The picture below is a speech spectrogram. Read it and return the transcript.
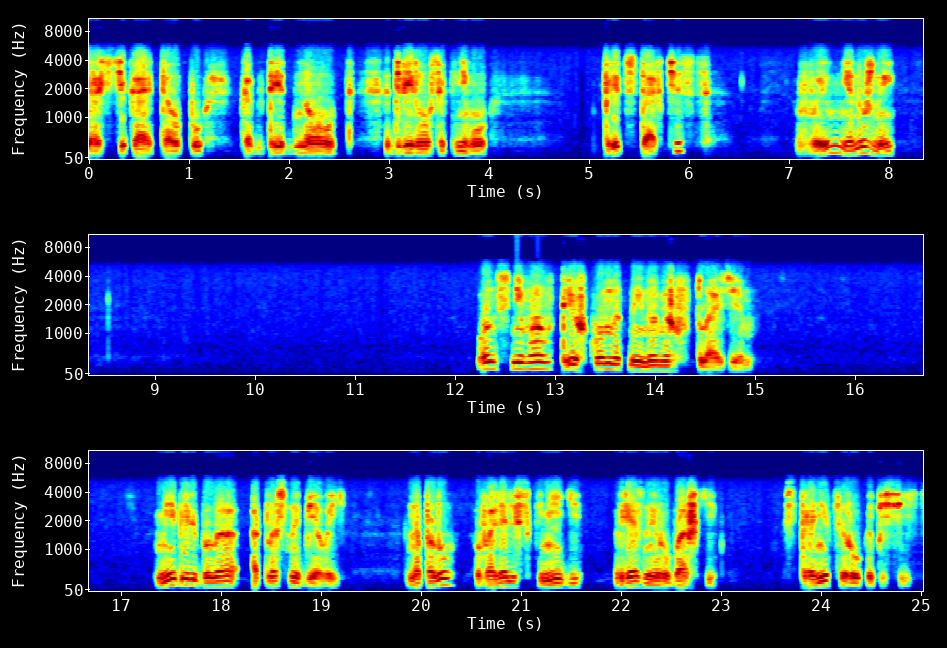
и, растекая толпу, как дредноут, двинулся к нему. «Представьтесь, вы мне нужны». Он снимал трехкомнатный номер в Плазе. Мебель была атласно-белой. На полу валялись книги, грязные рубашки, страницы рукописей.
